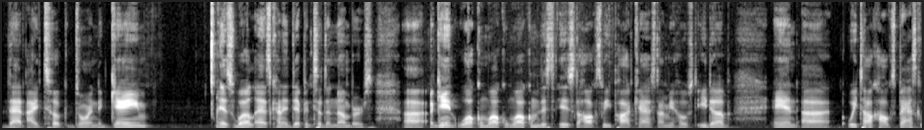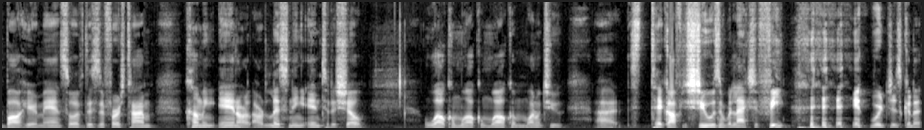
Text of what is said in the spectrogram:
that I took during the game as well as kind of dip into the numbers. Uh, again, welcome, welcome, welcome. This is the Hawks Beat Podcast. I'm your host, Edub, and uh, we talk Hawks basketball here, man. So if this is the first time coming in or, or listening into the show, welcome, welcome, welcome. Why don't you uh, take off your shoes and relax your feet? We're just going to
